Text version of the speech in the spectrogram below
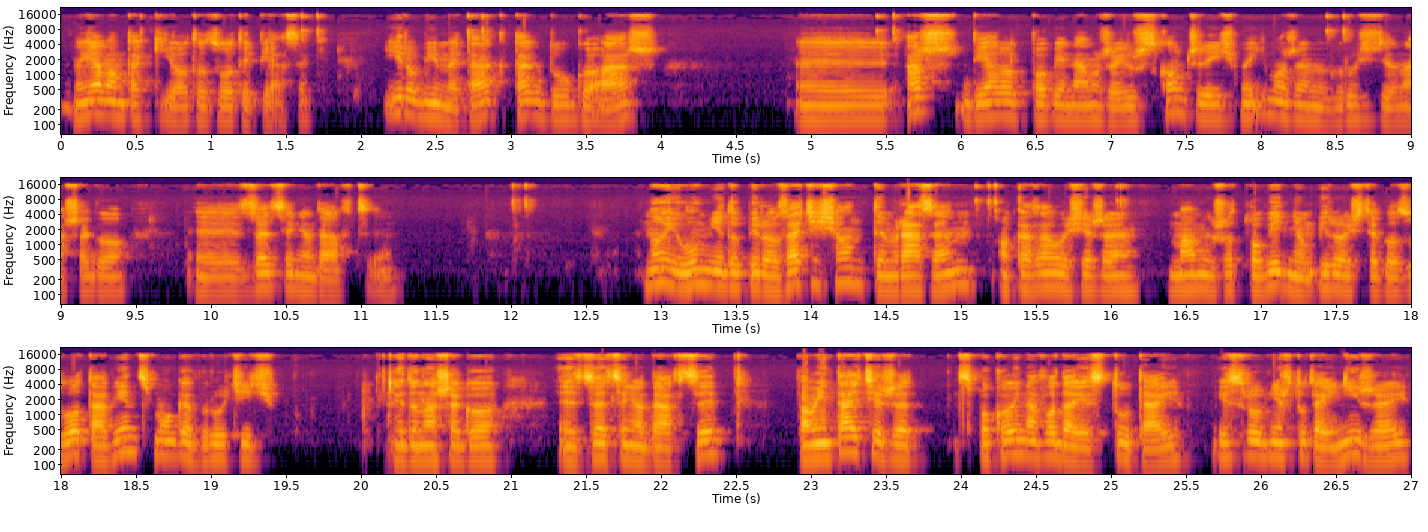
No ja mam taki oto złoty piasek. I robimy tak, tak długo, aż yy, aż dialog powie nam, że już skończyliśmy i możemy wrócić do naszego yy, zleceniodawcy. No i u mnie dopiero za dziesiątym razem okazało się, że mam już odpowiednią ilość tego złota, więc mogę wrócić do naszego zleceniodawcy. Pamiętajcie, że spokojna woda jest tutaj, jest również tutaj niżej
